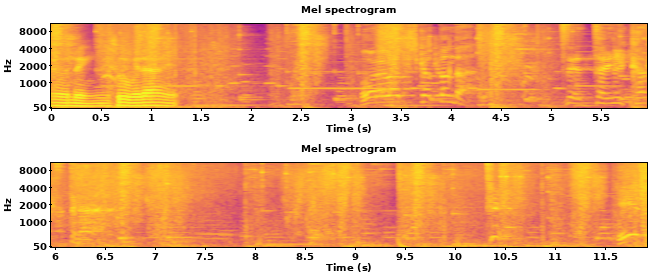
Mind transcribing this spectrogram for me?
เออหนึ่งสู้ไม่ได้ 俺は誓ったんだ絶対に勝つってないいぜ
